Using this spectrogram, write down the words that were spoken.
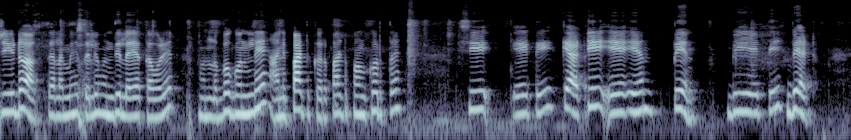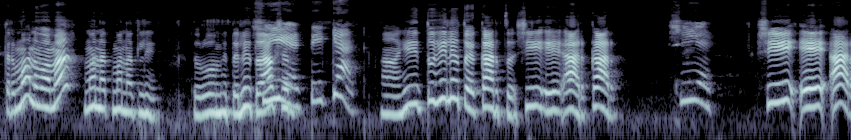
G dog त्याला मी इथं लिहून दिलं एका वेळेत. म्हणलं बघून ले आणि पाठ कर पाठ पण करतोय. C A T cat T A N pen B A T bat. तर म्हण मा म्हणत म्हणत लिह. तर ओम इथं लिहितो अक्षर. हां ही तू ही लिहितोय कारचं. C A R car. C A R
